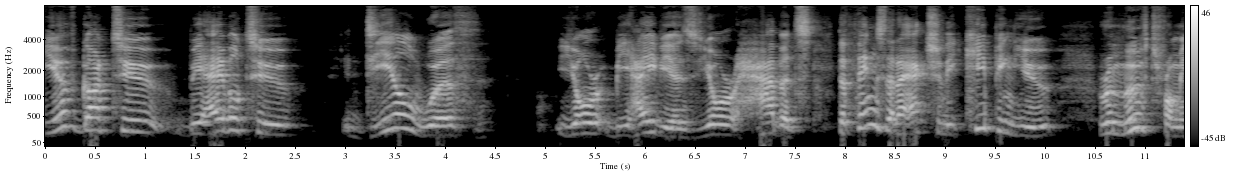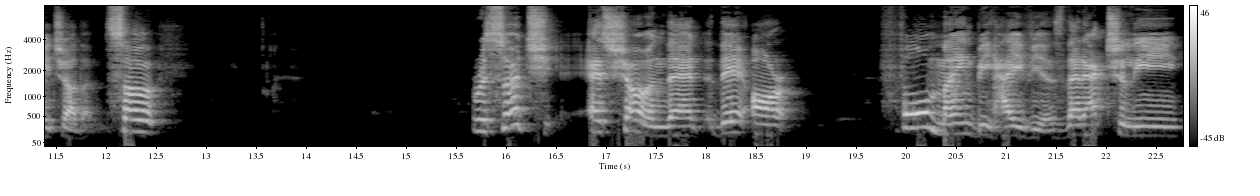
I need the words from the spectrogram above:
you've got to be able to deal with your behaviors, your habits, the things that are actually keeping you removed from each other. So, research has shown that there are four main behaviors that actually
